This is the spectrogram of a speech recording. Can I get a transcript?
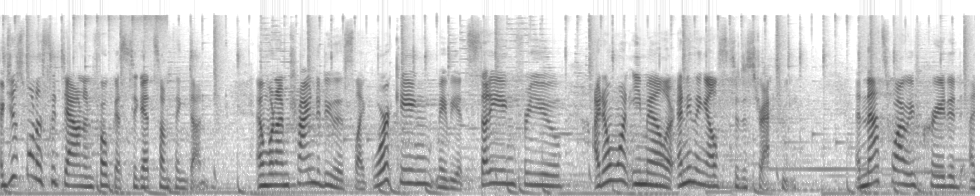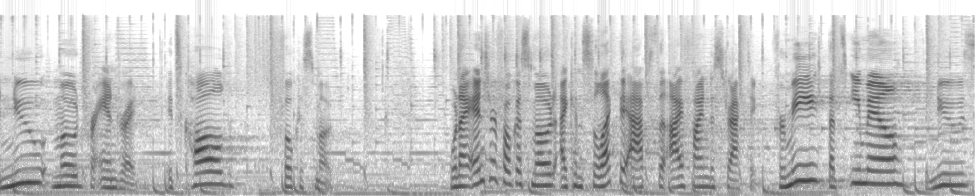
I just want to sit down and focus to get something done. And when I'm trying to do this, like working, maybe it's studying for you, I don't want email or anything else to distract me. And that's why we've created a new mode for Android. It's called Focus Mode. When I enter Focus Mode, I can select the apps that I find distracting. For me, that's email, the news.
